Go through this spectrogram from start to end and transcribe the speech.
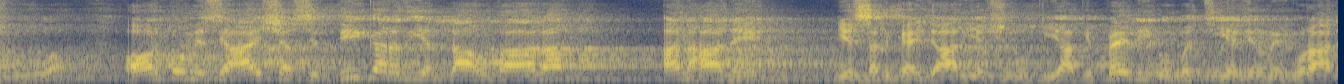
شروع ہوا۔ عورتوں میں سے عائشہ صدیقہ رضی اللہ تعالیٰ انہا نے یہ صدقہ جاریہ شروع کیا کہ پہلی وہ بچی ہے جنہوں نے قرآن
